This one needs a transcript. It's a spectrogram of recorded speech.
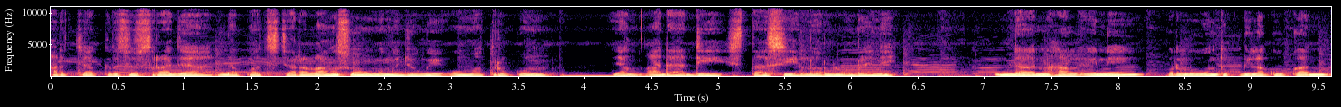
arca Kristus Raja dapat secara langsung mengunjungi umat rukun yang ada di stasi Lorulun ini. Dan hal ini perlu untuk dilakukan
